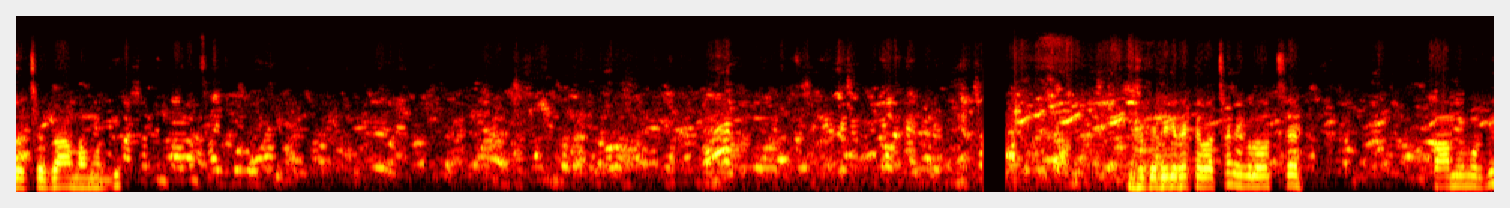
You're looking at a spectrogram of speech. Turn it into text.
হচ্ছে ব্রাহ্মা মুরগি দিকে দেখতে পাচ্ছেন এগুলো হচ্ছে ফার্মি মুরগি।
